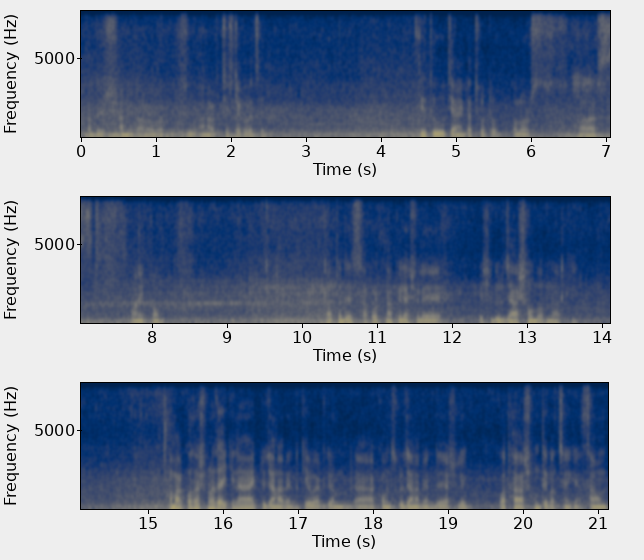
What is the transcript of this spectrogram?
আপনাদের সামনে ভালো কিছু আনার চেষ্টা করেছে। যেহেতু চ্যানেলটা ছোট ফলোয়ার্স অনেক কম। আপনাদের সাপোর্ট না পেলে আসলে বেশি দূর যাওয়া সম্ভব না আর কি। আমার কথা শোনা যায় কিনা একটু জানাবেন। কেউ একজন কমেন্টস করে জানাবেন যে আসলে কথা শুনতে পাচ্ছেন কিনা সাউন্ড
